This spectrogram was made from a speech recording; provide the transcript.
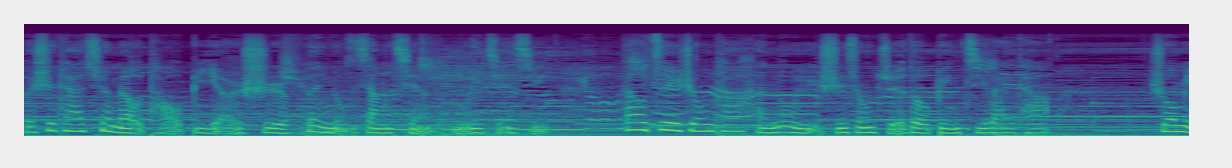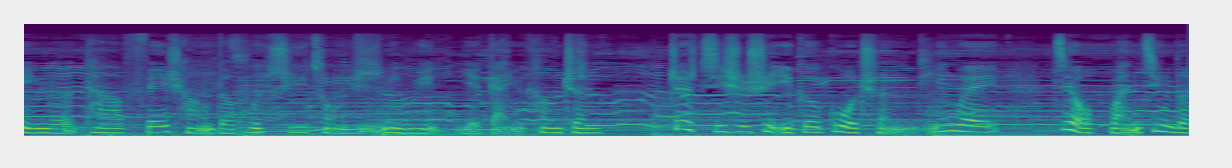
可是他却没有逃避，而是奋勇向前，努力前行。到最终他还怒与师兄决斗并击败他，说明了他非常的不屈从于命运，也敢于抗争。这其实是一个过程，因为。既有环境的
